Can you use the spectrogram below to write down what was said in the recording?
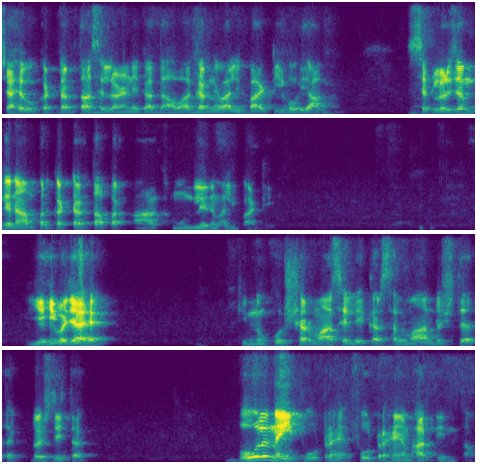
चाहे वो कट्टरता से लड़ने का दावा करने वाली पार्टी हो या सेकुलरिज्म के नाम पर कट्टरता पर आँख मूंद लेने वाली पार्टी। यही वजह है कि नुपुर शर्मा से लेकर सलमान रश्दी तक रश्दी तक बोल नहीं फूट रहे फूट रहे हैं भारतीय नेताओं।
